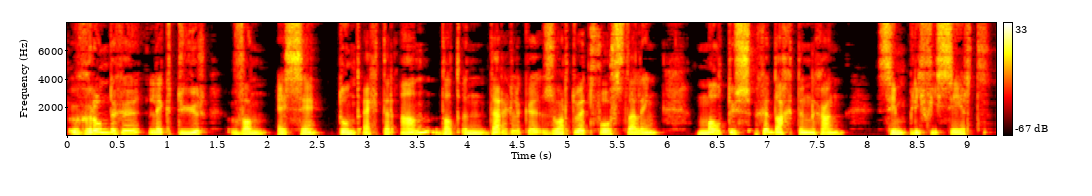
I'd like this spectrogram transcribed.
Grondige lectuur van essay toont echter aan dat een dergelijke zwart-wit voorstelling Malthus' gedachtengang simplificeert.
